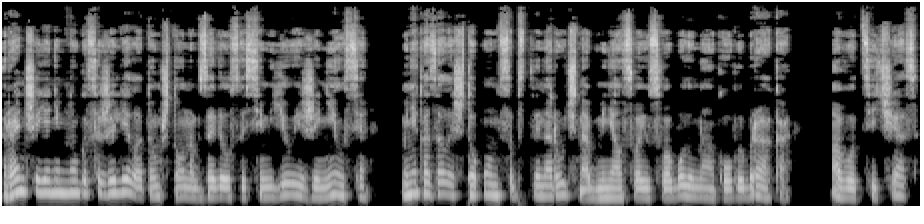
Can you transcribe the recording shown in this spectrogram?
Раньше я немного сожалел о том, что он обзавелся семьей и женился. Мне казалось, что он собственноручно обменял свою свободу на оковы брака. А вот сейчас,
